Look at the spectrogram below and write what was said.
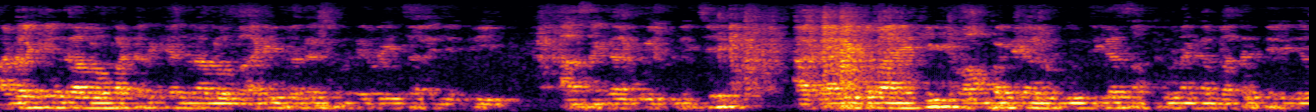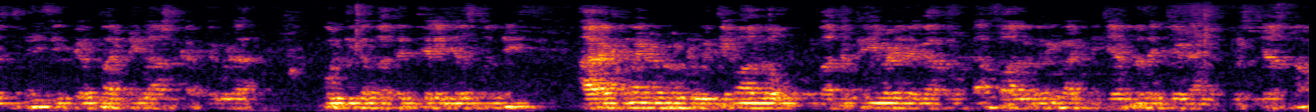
మండల కేంద్రాల్లో పట్టణ కేంద్రాల్లో భారీ ప్రదర్శనలు నిర్వహించాలని చెప్పి ఆ సంఘాలు పిలుపునిచ్చి ఆ కార్యక్రమానికి వామపక్షాలు పూర్తిగా సంపూర్ణంగా మద్దతు తెలియజేస్తున్నాయి. సిపిఎం పార్టీ రాష్ట్ర కమిటీ కూడా పూర్తిగా మద్దతు తెలియజేస్తుంది. ఆ రకమైనటువంటి ఉద్యమాల్లో మద్దతు ఇవ్వడమే కాకుండా పాల్గొని వాటిని జయప్రదం చేయడానికి కృషి చేస్తాం.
